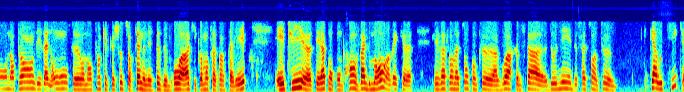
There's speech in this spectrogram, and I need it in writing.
on entend des annonces, euh, on entend quelque chose sur scène, une espèce de brouhaha qui commence à s'installer. Et puis euh, c'est là qu'on comprend vaguement, avec les informations qu'on peut avoir comme ça, données de façon un peu chaotique,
